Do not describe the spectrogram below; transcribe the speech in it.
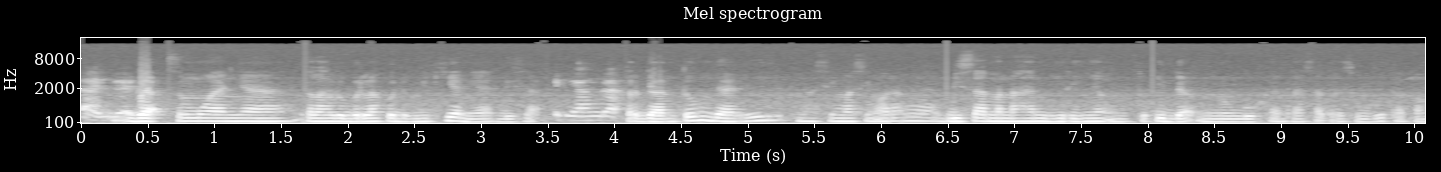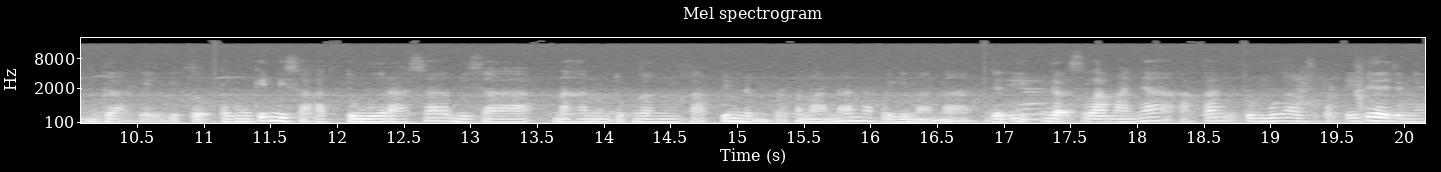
nggak semuanya selalu berlaku demikian ya bisa iya enggak tergantung dari masing-masing orangnya bisa menahan dirinya untuk tidak menumbuhkan rasa tersebut apa enggak kayak gitu. Atau mungkin di saat tumbuh rasa bisa nahan untuk nggak ngungkapin dan pertemanan apa gimana. Jadi Ya. nggak selamanya akan tumbuh hal seperti itu ya Jemnya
